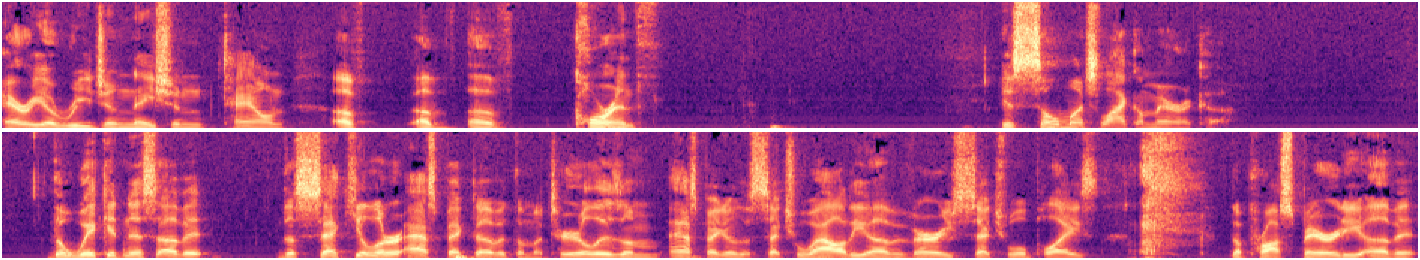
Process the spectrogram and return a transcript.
area, region, nation, town of of of Corinth is so much like America. The wickedness of it, the secular aspect of it, the materialism aspect of it, the sexuality of it, very sexual place the prosperity of it.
